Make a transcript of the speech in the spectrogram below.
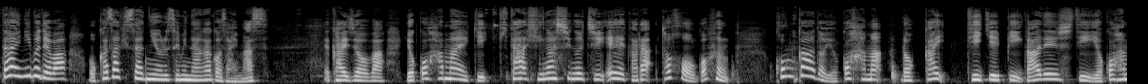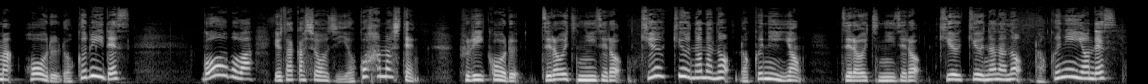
第2部では岡崎さんによるセミナーがございます。会場は横浜駅北東口 A から徒歩5分、コンカード横浜6階 TKP ガーデンシティ横浜ホール 6B です。ご応募は豊か商事横浜支店、フリーコール0120-997-624、0120-997-624です。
